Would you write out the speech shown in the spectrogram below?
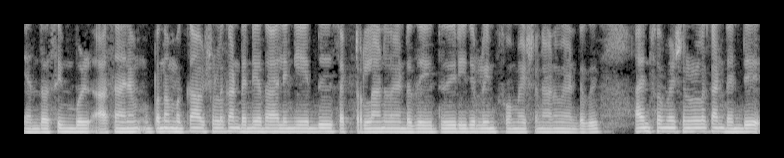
എന്താ സിമ്പിൾ ആ സാധനം ഇപ്പം നമുക്ക് ആവശ്യമുള്ള കണ്ടന്റ് ഏതാ? അല്ലെങ്കിൽ ഏത് സെക്ടറിലാണ് വേണ്ടത്? ഏത് രീതിയിലുള്ള ഇൻഫർമേഷനാണ് വേണ്ടത്? ആ ഇൻഫർമേഷനിലുള്ള കണ്ടന്റ്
